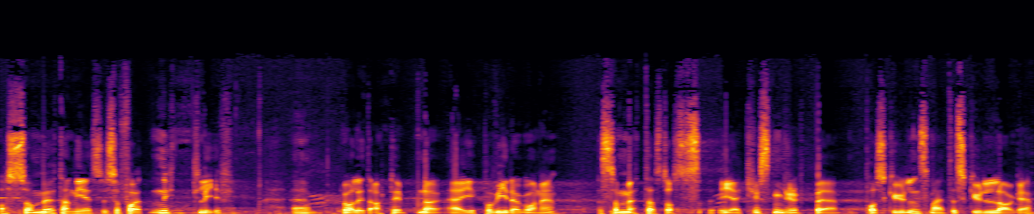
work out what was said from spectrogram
Og Så møter han Jesus og får et nytt liv. Eh, det var litt artig. Når jeg gikk på videregående, så møttes oss i en kristen gruppe på skolen som heter Skolelaget.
